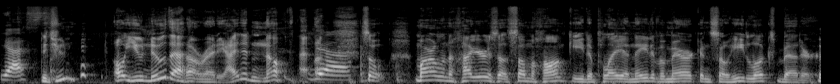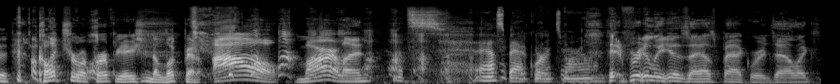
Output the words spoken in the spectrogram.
yes. Did you? Oh, you knew that already. I didn't know that. Yeah. So Marlon hires a, some honky to play a Native American so he looks better. Cultural appropriation to look better. Ow, Marlon. That's ass backwards, Marlon. It really is ass backwards, Alex.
